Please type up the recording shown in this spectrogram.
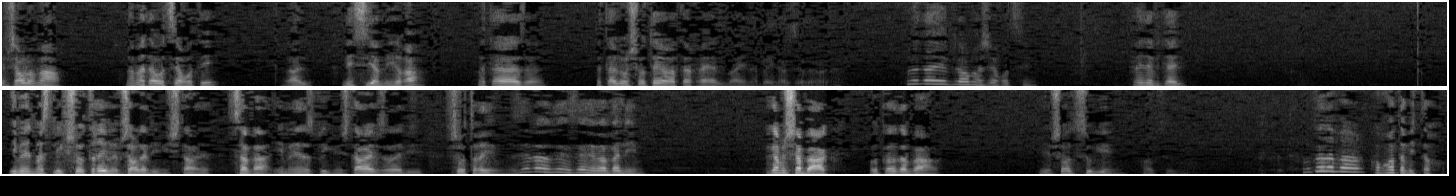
אפשר לומר, למה אתה עוצר אותי על נסיעה מהירה? ואתה אתה לא שוטר, אתה חייל בעין הבין הזה. ודאי אפשר מה שרוצים. אין הבדל. אם אין מספיק שוטרים, אפשר להביא משטר, צבא. אם אין מספיק משטרה, אפשר להביא שוטרים. זה לא, זה, זה הבלים. גם שב"כ, אותו דבר. יש עוד סוגים, עוד סוגים. אותו דבר, כוחות הביטחון.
